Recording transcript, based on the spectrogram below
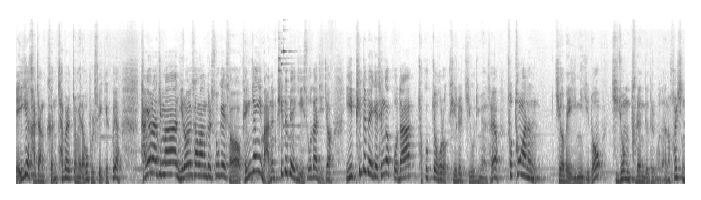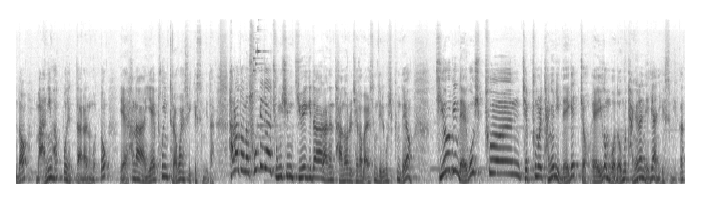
예, 이게 가장 큰 차별점이라고 볼 수 있겠고요. 당연하지만 이런 상황들 속에서 굉장히 많은 피드백이 쏟아지죠. 이 피드백에 생각보다 적극적으로 귀를 기울이면서요. 소통하는 기업의 이미지도 기존 브랜드들보다는 훨씬 더 많이 확보했다라는 것도 예, 하나의 포인트라고 할 수 있겠습니다. 하나 더는 소비자 중심 기획이다라는 단어를 제가 말씀드리고 싶은데요. 기업이 내고 싶은 제품을 당연히 내겠죠. 예, 이건 뭐 너무 당연한 얘기 아니겠습니까?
